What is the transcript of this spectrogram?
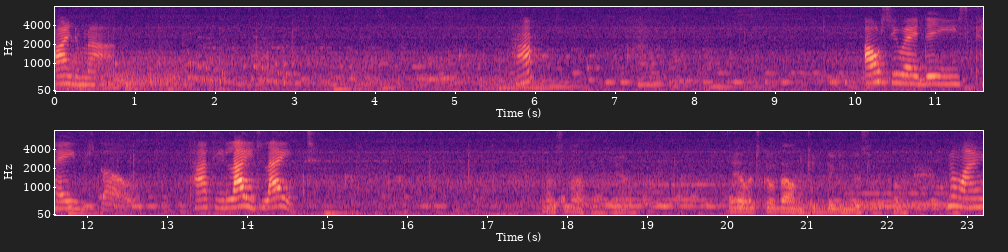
I'm the man. Huh? I'll see where these caves go. Tati, light, light. There's nothing here. Yeah, let's go down and keep digging this way. Come. No, I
